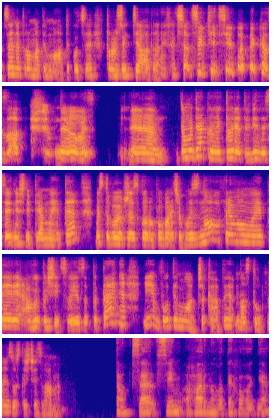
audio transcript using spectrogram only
це не про математику, це про життя, якщо це підсіло казати. Ось. Е, тому дякую, Вікторія, тобі за сьогоднішній прямий етер. Ми з тобою вже скоро побачимось знову в прямому етері, а ви пишіть свої запитання і будемо чекати наступної зустрічі з вами. Так, все, всім гарного тихого дня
